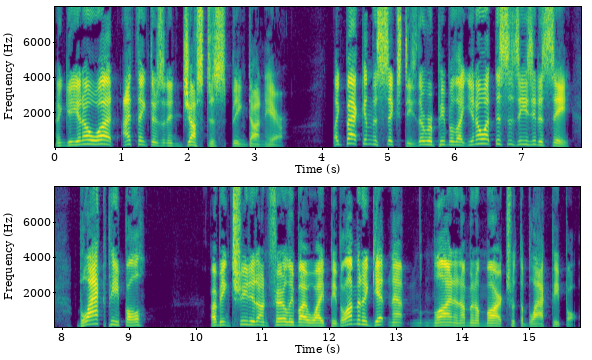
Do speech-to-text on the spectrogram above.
and you know what? I think there's an injustice being done here. Like back in the 60s, there were people like, you know what? This is easy to see. Black people are being treated unfairly by white people. I'm going to get in that line and I'm going to march with the black people.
